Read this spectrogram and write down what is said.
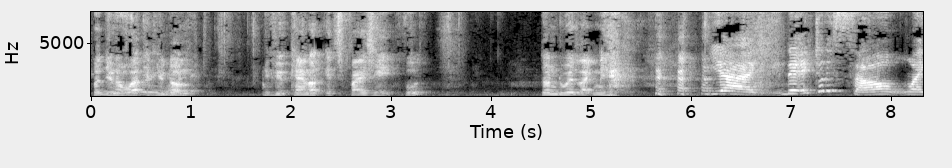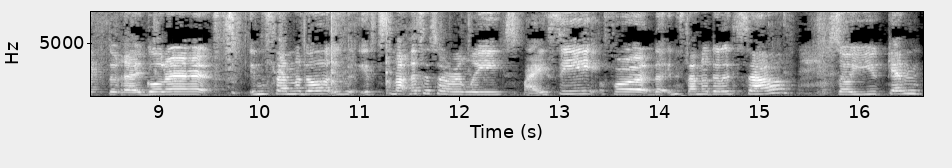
But you know what? If you don't, it. if you cannot eat spicy food, don't do it like me. Yeah, they actually sell like the regular instant noodle. It's- It's not necessarily spicy for the instant noodle itself, so you can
